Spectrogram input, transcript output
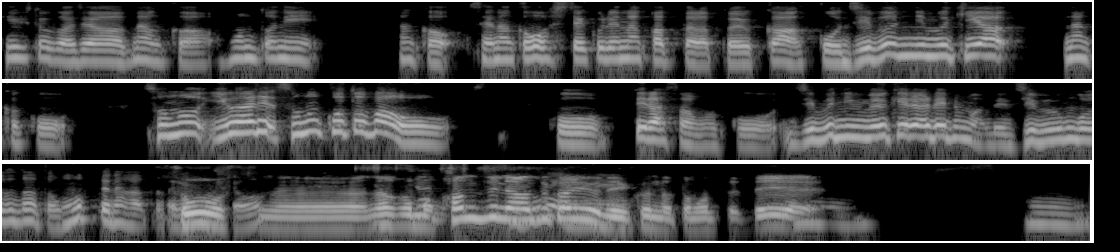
ていう人がじゃあなんか本当になんか背中を押してくれなかったらというかこう自分に向き合うなんかこうその言われその言葉をこうペラさんはこう自分に向けられるまで自分事だと思ってなかったそうとですね。なんかもう完全に預かり湯で行くんだと思ってて、うんうん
